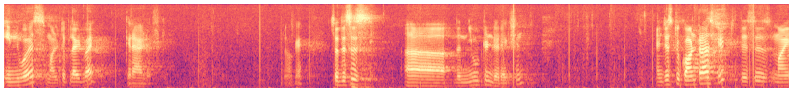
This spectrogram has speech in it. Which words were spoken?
inverse multiplied by grad of k. Okay. So, this is uh, the Newton direction. And just to contrast it, this is my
